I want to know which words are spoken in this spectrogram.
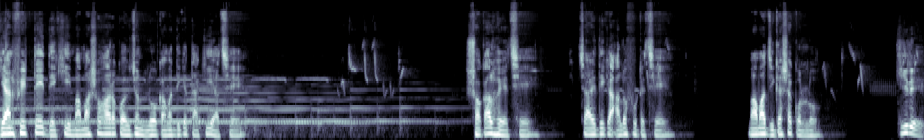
জ্ঞান ফিরতেই দেখি মামা সহ আরও কয়েকজন লোক আমার দিকে তাকিয়ে আছে। সকাল হয়েছে, চারিদিকে আলো ফুটেছে। মামা জিজ্ঞাসা করল কি রে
